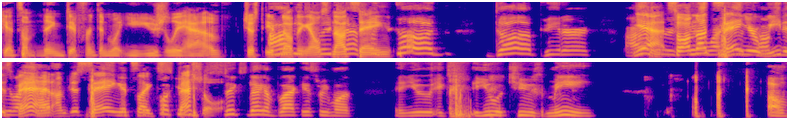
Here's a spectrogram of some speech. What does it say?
get something different than what you usually have? Just if nothing else, not saying. a Duh, duh, Peter. I Yeah, so I'm not saying your weed is like bad. that. I'm just saying it's like fucking special. Sixth day of Black History Month, and you ex- you accuse me of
